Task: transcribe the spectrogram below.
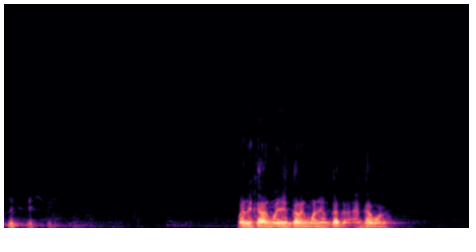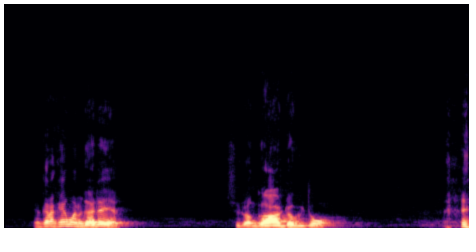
mana yang kerang mana? Yang kerang mana? Yang kerang, yang kerang mana? Yang kerangkeng mana? Gak ada ya? Sudah gak ada gitu.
